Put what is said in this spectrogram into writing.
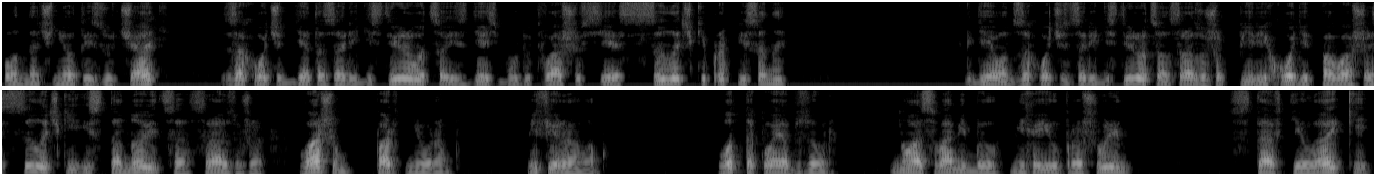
он начнет изучать, захочет где-то зарегистрироваться, и здесь будут ваши все ссылочки прописаны. Где он захочет зарегистрироваться, он сразу же переходит по вашей ссылочке и становится сразу же вашим партнером, рефералом. Вот такой обзор. Ну а с вами был Михаил Прошурин. Ставьте лайки,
